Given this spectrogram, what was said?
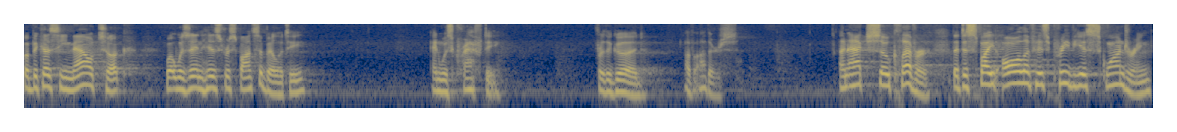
but because he now took what was in his responsibility and was crafty for the good of others. An act so clever that despite all of his previous squandering,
